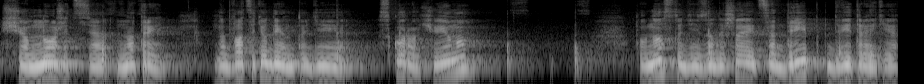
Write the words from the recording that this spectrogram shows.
що множиться на 3. На 21 тоді скорочуємо, то в нас тоді залишається дріб 2 третіх.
